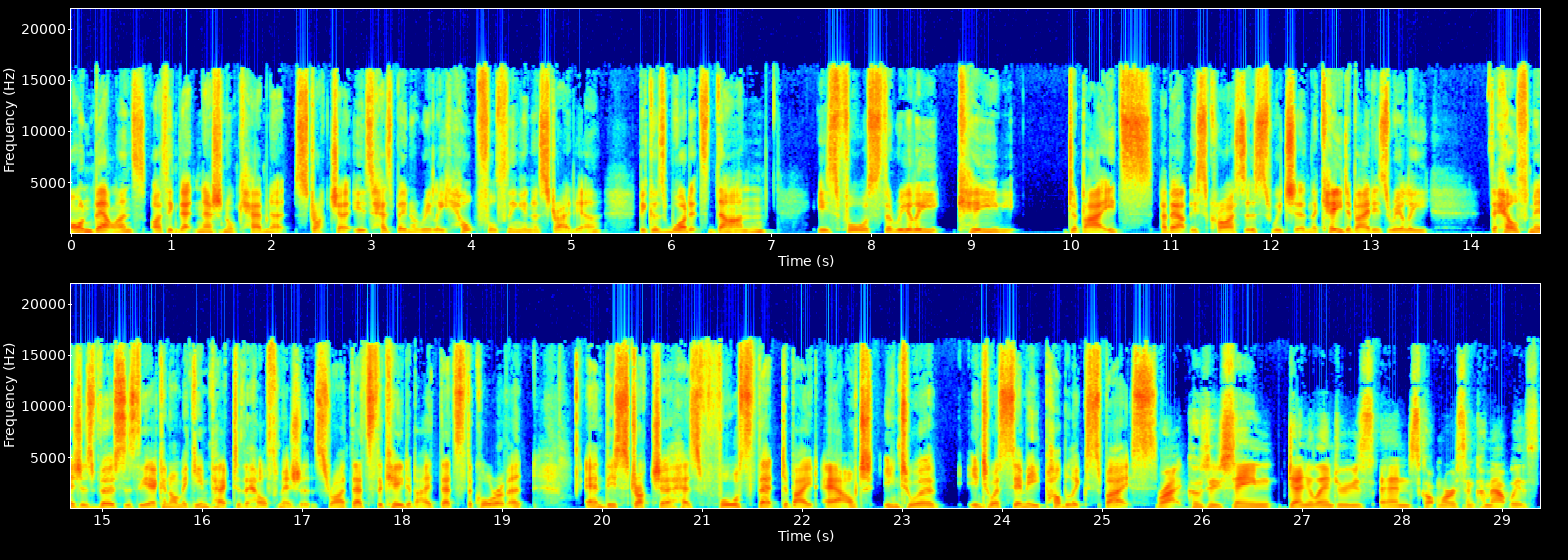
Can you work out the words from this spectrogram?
on balance, I think that national cabinet structure is has been a really helpful thing in Australia because what it's done is force the really key debates about this crisis, which and the key debate is really the health measures versus the economic impact of the health measures, right? That's the key debate, that's the core of it. And this structure has forced that debate out into a into a semi-public space. Right, because we've seen Daniel Andrews and Scott Morrison come out with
